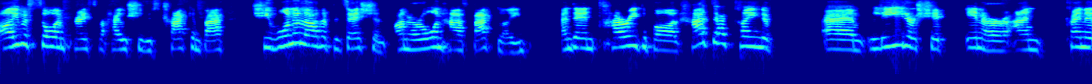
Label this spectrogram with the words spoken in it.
I was so impressed with how she was tracking back. She won a lot of possession on her own half back line and then carried the ball, had that kind of um, leadership in her and kind of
